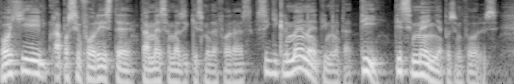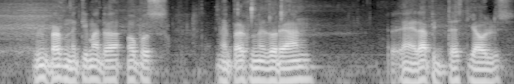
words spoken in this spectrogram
Όχι αποσυμφορήστε τα μέσα μαζικής μεταφοράς. Συγκεκριμένα αιτήματα. Τι, τι σημαίνει αποσυμφόρηση; Δεν υπάρχουν αιτήματα όπως να υπάρχουν δωρεάν ε, rapid test για όλους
